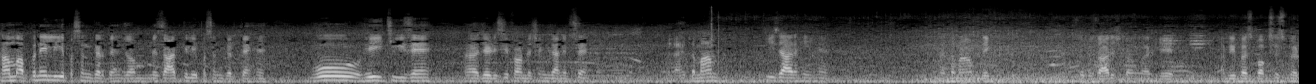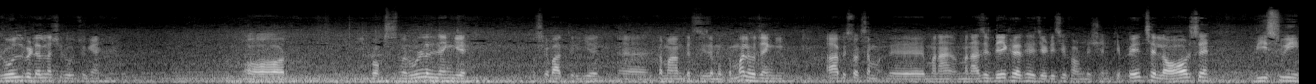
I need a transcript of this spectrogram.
हम अपने लिए पसंद करते हैं, जो हम निजात के लिए पसंद करते हैं, वो ही चीज़ें जे डी सी फाउंडेशन की जानब से तमाम की जा रही हैं। मैं तमाम देख से गुजारिश करूँगा कि अभी बस बॉक्सेस में रोल भी डलना शुरू हो चुके हैं। और बॉक्स में रोल डल जाएँगे। उसके बाद फिर ये तमाम तर चीज़ें मुकम्मल हो जाएँगी। आप इस वक्त मना, मनाजिर देख रहे थे जे डी सी फाउंडेशन के पेज से लाहौर से बीसवीं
